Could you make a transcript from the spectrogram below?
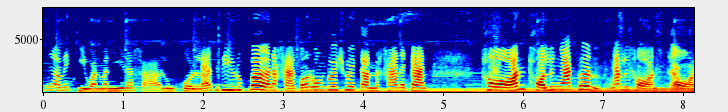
เมื่อไม่กี่วันมานี้นะคะ ลุงพลและพี่ๆยูทูบเบอร์นะคะ ก็ร่วมด้วยช่วยกันนะคะ ในการถอนถอนหรืองัดเพิ่นงัดหรือถอนงัถดอน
